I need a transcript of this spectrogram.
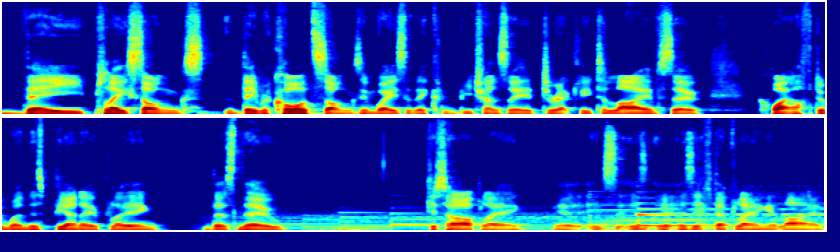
they play songs, they record songs in ways that they couldn't be translated directly to live. So quite often when there's piano playing, there's no guitar playing. Yeah, It's, it's as if they're playing it live.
